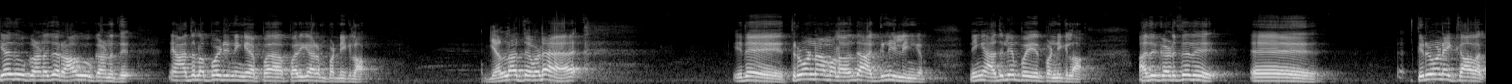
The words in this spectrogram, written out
கேதுவுக்கானது ராகுவுக்கானது. அதில் போயிட்டு நீங்கள் ப பரிகாரம் பண்ணிக்கலாம். எல்லாத்த விட இது திருவண்ணாமலை வந்து அக்னி லிங்கம் நீங்கள் அதுலேயும் போய் பண்ணிக்கலாம். அதுக்கு அடுத்தது திருவணைக்காவல் திருவனைக்காவல்.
